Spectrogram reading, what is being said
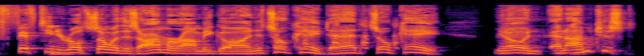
15 year old son with his arm around me going, It's okay, dad. It's okay. You know, and, and I'm just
